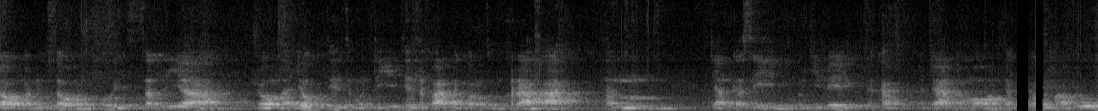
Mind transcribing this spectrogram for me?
รองอนุสรณ์ผู้ริสัตยารองนายกเทศมนตรีเทศบาลนครสงขลาท่านอาจารย์เกษมรุจิเลขนะครับ อาจารย์อมรและก็ความรู้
